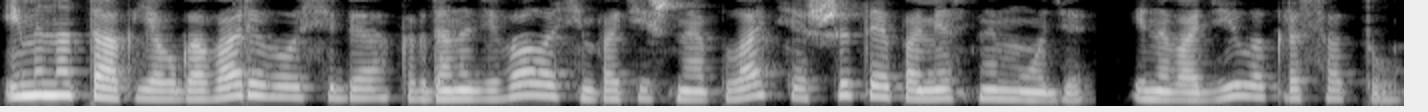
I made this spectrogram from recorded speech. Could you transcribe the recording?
Именно так я уговаривала себя, когда надевала симпатичное платье, шитое по местной моде, и наводила красоту.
